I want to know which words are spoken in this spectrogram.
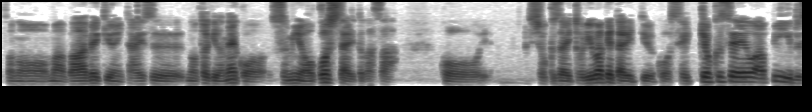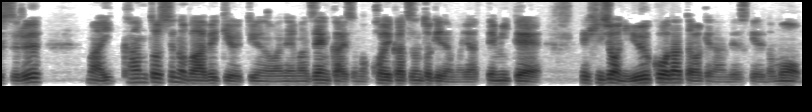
その、まあ、バーベキューに対するの時のね、こう、炭を起こしたりとかさ、こう、食材取り分けたりっていう、こう、積極性をアピールする、まあ、一環としてのバーベキューっていうのはね、まあ、前回その恋活の時でもやってみて、非常に有効だったわけなんですけれども、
